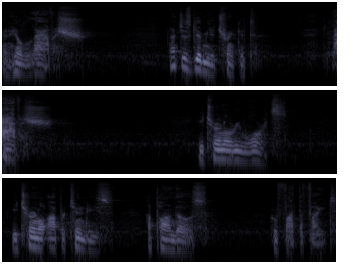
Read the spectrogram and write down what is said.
And he'll lavish. Not just give me a trinket, lavish eternal rewards, eternal opportunities upon those who fought the fight.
